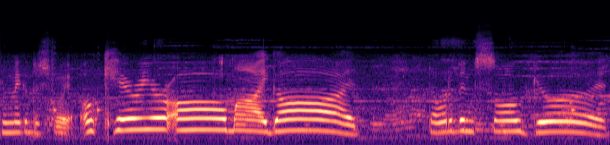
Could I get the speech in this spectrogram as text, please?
Can make a destroy. Oh, carrier. Oh, my God. That would have been so good.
